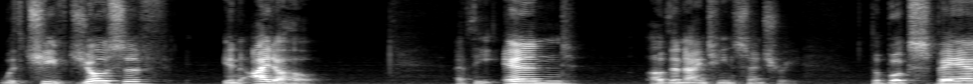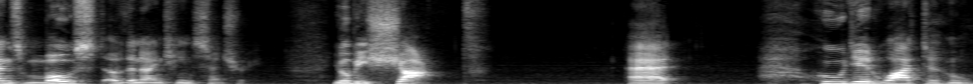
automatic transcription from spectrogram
with Chief Joseph in Idaho at the end of the 19th century. The book spans most of the 19th century. You'll be shocked at who did what to whom.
